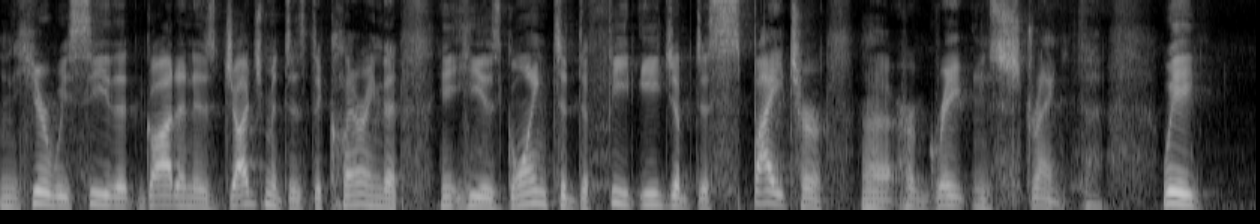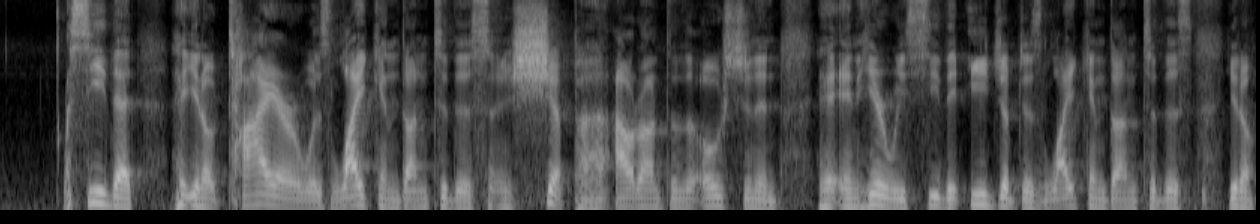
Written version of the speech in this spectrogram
here we see that God in his judgment is declaring that he, he is going to defeat Egypt despite her, uh, her great strength. We see that you know Tyre was likened unto this ship uh, out onto the ocean, and and here we see that Egypt is likened unto this you know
